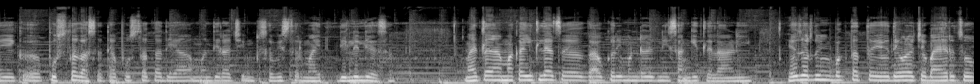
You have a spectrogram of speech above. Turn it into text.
एक पुस्तक असं त्या पुस्तकात या मंदिराची सविस्तर माहिती दिलेली असं. माहिती आहे इथल्याच गावकरी मंडळींनी सांगितलेलं आणि हे जर तुम्ही बघतात तर ह्यो देवळाच्या बाहेरचो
